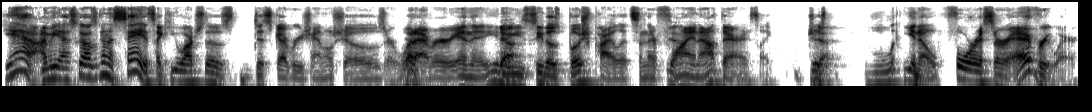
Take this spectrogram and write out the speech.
Yeah, I mean, as I was gonna say, it's like you watch those Discovery Channel shows or whatever, and then you know Yeah. you see those bush pilots and they're Yeah. flying out there. And it's like just Yeah. You know forests are everywhere.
